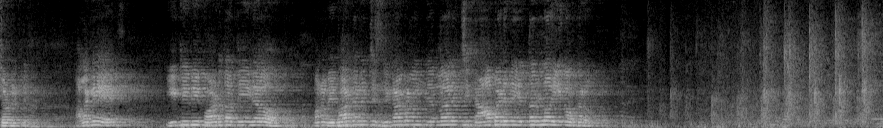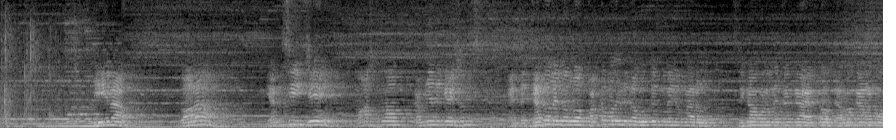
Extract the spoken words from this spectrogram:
చూడండి. అలాగే ఈటీవీ పాడుతా తీయగలో మన విభాగం నుంచి శ్రీకాకుళం జిల్లా నుంచి కాబడిన ఇద్దరిలో ఈయన ఒకరు ఈయన ద్వారా MCJ master of communications and జర్నలిజంలో పట్టమొదటిగా ఉత్తీర్ణులై ఉన్నారు. శ్రీకాకుళం నిజంగా ఎంతో గర్వకారణం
